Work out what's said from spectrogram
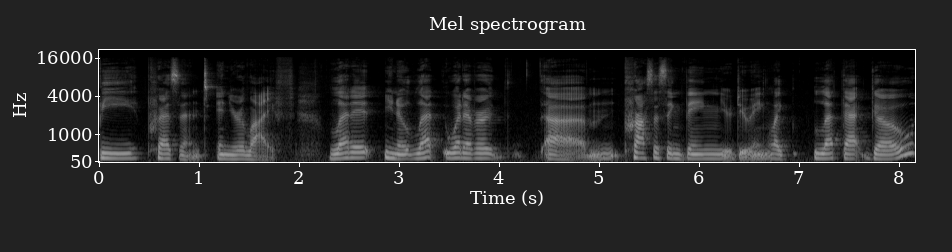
be present in your life. Let it you know let whatever um, processing thing you're doing like let that go.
